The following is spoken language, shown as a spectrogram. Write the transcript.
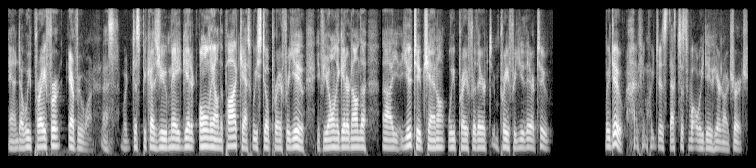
And uh, we pray for everyone. That's, just because you may get it only on the podcast, we still pray for you. If you only get it on the uh, YouTube channel, we pray for there, pray for you there too. We do. I mean, we just that's just what we do here in our church.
